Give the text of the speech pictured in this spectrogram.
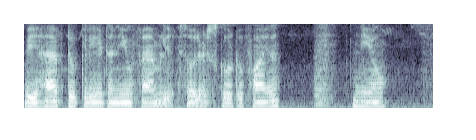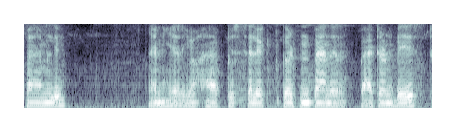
We have to create a new family. So let's go to file new family. And here you have to select curtain panel pattern based.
